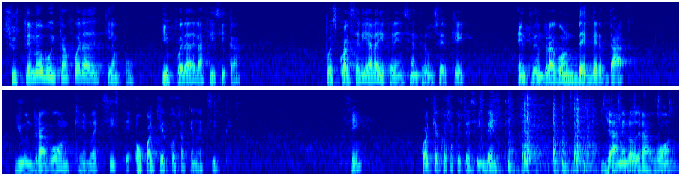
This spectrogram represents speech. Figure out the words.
si usted lo ubica fuera del tiempo y fuera de la física, pues ¿cuál sería la diferencia entre un ser que, entre un dragón de verdad y un dragón que no existe, o cualquier cosa que no existe? Cualquier cosa que usted se invente. Llámelo dragón,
